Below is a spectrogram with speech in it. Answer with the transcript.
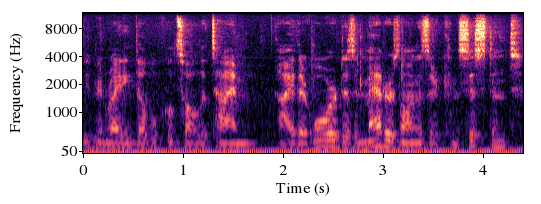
We've been writing double quotes all the time. Either or doesn't matter as long as they're consistent.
